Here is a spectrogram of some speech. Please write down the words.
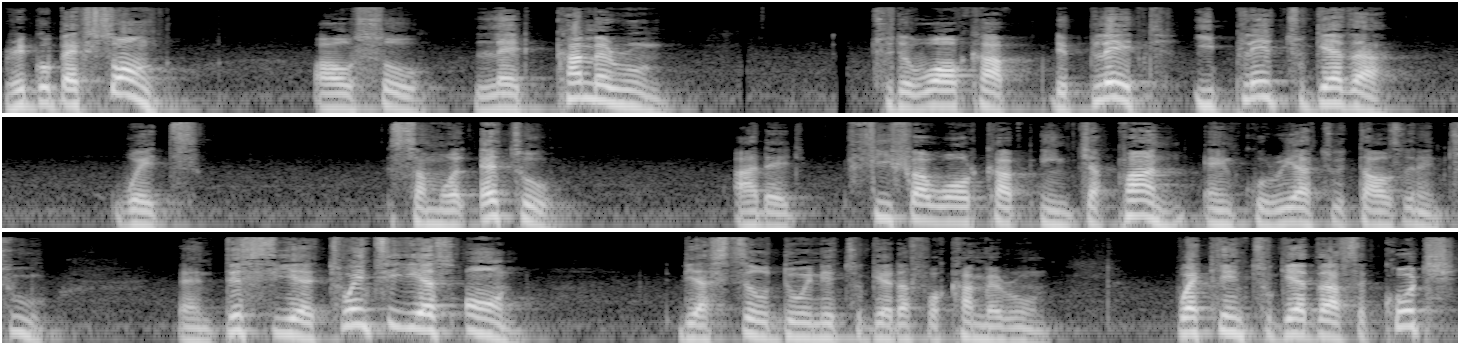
Rigobert Song also led Cameroon to the World Cup. They played, he played together with Samuel Eto'o at the FIFA World Cup in Japan and Korea 2002. And this year, 20 years on, they are still doing it together for Cameroon, working together as a coach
